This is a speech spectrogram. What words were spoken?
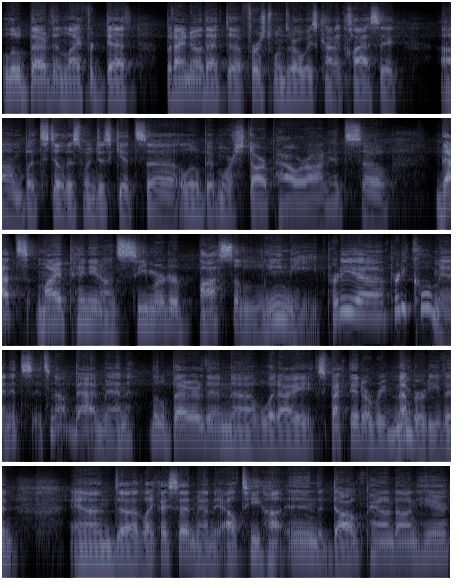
a little better than Life or Death, but I know that the first ones are always kind of classic. Um, but still, this one just gets uh, a little bit more star power on it. So that's my opinion on C Murder Bossalinie. Pretty, uh, pretty cool, man. It's it's not bad, man. A little better than uh, what I expected or remembered even. And uh, like I said, man, the LT Hutton, the Dogg Pound on here,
